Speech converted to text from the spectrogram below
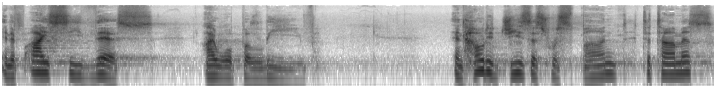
And if I see this, I will believe. And how did Jesus respond to Thomas?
